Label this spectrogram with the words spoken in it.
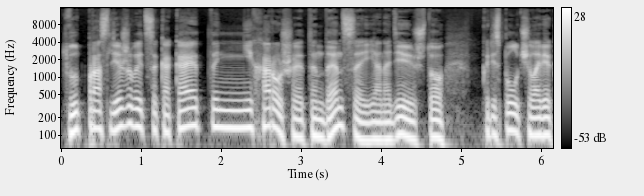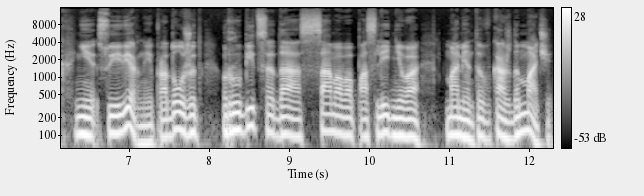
тут прослеживается какая-то нехорошая тенденция. Я надеюсь, что Крис Пол человек не суеверный и продолжит рубиться до самого последнего момента в каждом матче.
